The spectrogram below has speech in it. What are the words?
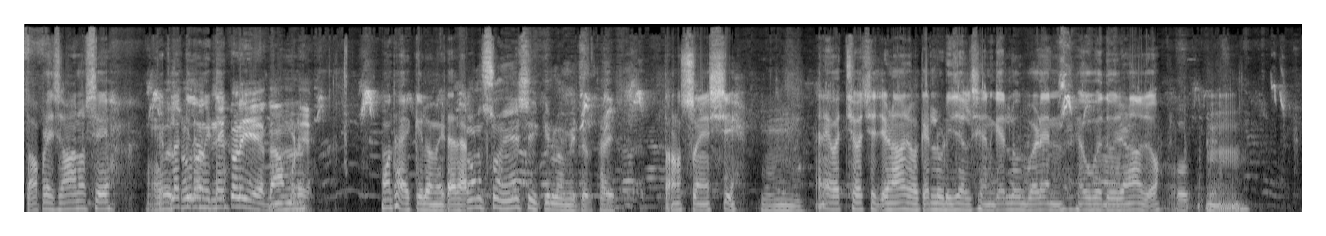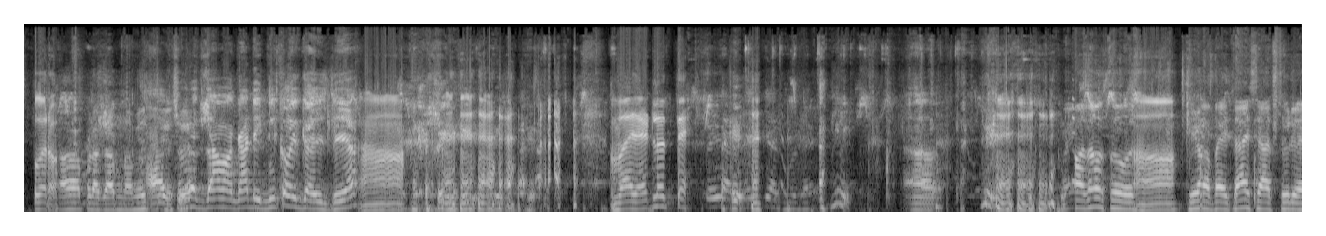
તો આપણે જવાનું છે કેટલા કિલોમીટર? નીકળીએ ગામડે? શું થાય કિલોમીટર ત્રણસો એસી કિલોમીટર થાય. ત્રણસો એસી હમ. અને વચ્ચે વચ્ચે જણાવજો કેટલું ડીઝલ છે ને કેટલું બળે ને એવું બધું જણાવજો. હમ. કરો. આપણા ગામના મિત્ર સુરત જવા ગાડી નીકળી ગઈ છે હા? બસ એટલું જ તે. જાઉં છું? ભાઈ જાય છે આ સૂર્ય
